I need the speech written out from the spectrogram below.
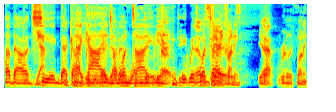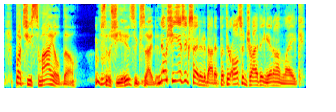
about Yeah. seeing that guy That who guy you that on one time, date, yeah. date with That one was time? Very funny. Yeah, Yeah. really funny. But she smiled though, mm-hmm. so she is excited. No, she is excited about it, but they're also driving in on like,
